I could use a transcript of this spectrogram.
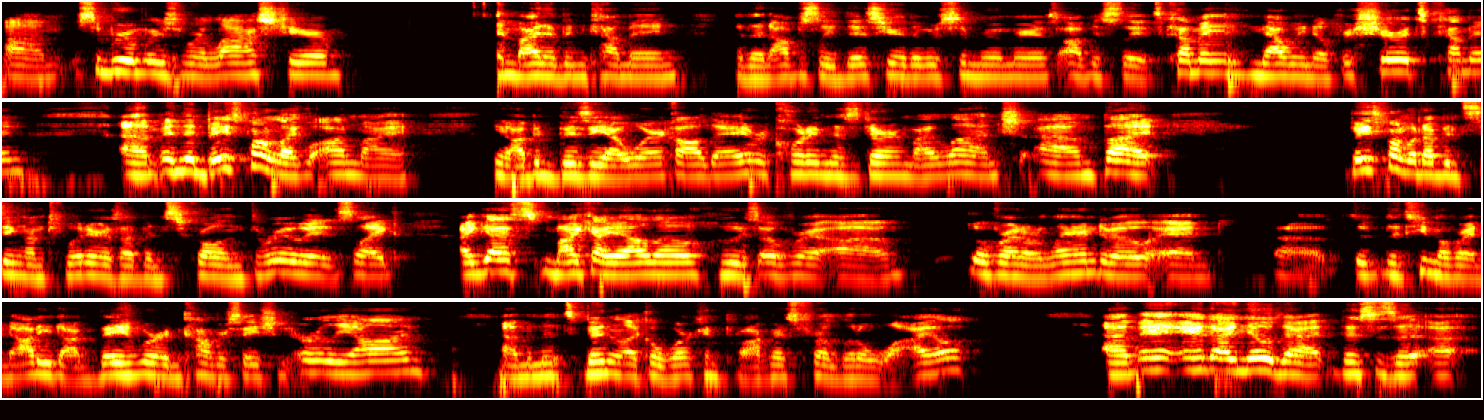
Um, some rumors were last year it might have been coming. And then obviously this year there were some rumors. Obviously it's coming. Now we know for sure it's coming. Um, and then based on like on my, you know, I've been busy at work all day recording this during my lunch. Um, but based on what I've been seeing on Twitter as I've been scrolling through, it's like I guess Mike Aiello, who's over at uh, over at Orlando, and uh, the, the team over at Naughty Dog, they were in conversation early on, um, and it's been like a work in progress for a little while. Um, and, and, I know that this is a,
